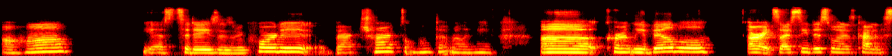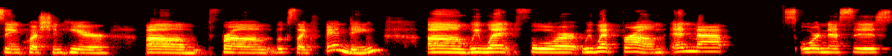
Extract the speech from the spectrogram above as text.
Uh-huh. Yes, today's is recorded. Backtrack. Don't know what that really means. Uh, currently available. All right, so I see this one is kind of the same question here um, from looks like Fending. Um, we went for we went from Nmap or Nessus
